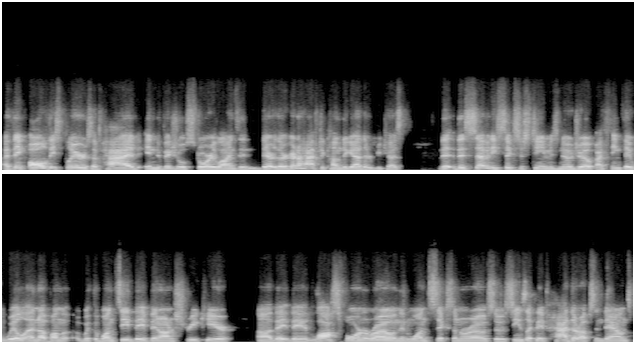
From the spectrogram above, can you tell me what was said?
I think all of these players have had individual storylines, and they're they're gonna have to come together because this 76ers team is no joke. I think they will end up on the with the one seed. They've been on a streak here. Uh, they they had lost four in a row and then won six in a row. So it seems like they've had their ups and downs.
